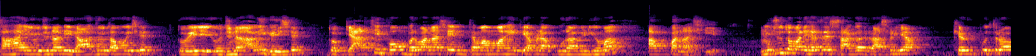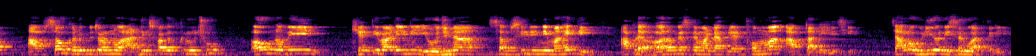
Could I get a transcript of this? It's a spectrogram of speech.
સહાય યોજનાની રાહ જોતા હોય છે, તો એ યોજના આવી ગઈ છે. તો ક્યારથી ફોર્મ ભરવાના છે એની તમામ માહિતી આપણે આ પૂરા વિડીયોમાં આપવાના છીએ. હું છું તમારી સાથે સાગર રાસડિયા, ખેડૂત પુત્ર. આપ સૌ ખેડૂત મિત્રોનું હાર્દિક સ્વાગત કરું છું. અવનવી ખેતીવાડીની યોજના સબસિડીની માહિતી આપણે હર હંમેશને માટે આ પ્લેટફોર્મમાં આપતા રહીએ છીએ. ચાલો વિડીયોની શરૂઆત કરીએ.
